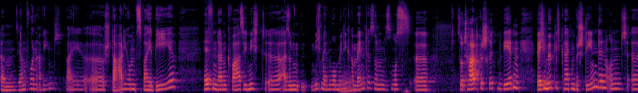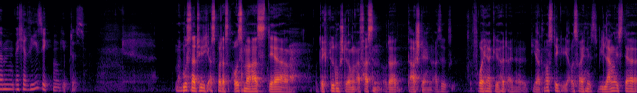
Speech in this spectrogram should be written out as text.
Ähm, Sie haben vorhin erwähnt, bei äh, Stadium 2b helfen dann quasi nicht, äh, also nicht mehr nur Medikamente, sondern es muss äh, zur Tat geschritten werden. Welche Möglichkeiten bestehen denn und ähm, welche Risiken gibt es? Man muss natürlich erstmal das Ausmaß der Durchblutungsstörung erfassen oder darstellen. Also vorher gehört eine Diagnostik, die ausreichend ist. Wie lang ist der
